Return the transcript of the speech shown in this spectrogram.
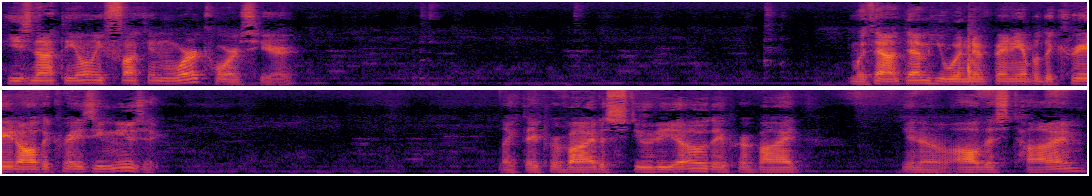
he's not the only fucking workhorse here. Without them, he wouldn't have been able to create all the crazy music. Like, they provide a studio, they provide, you know, all this time.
